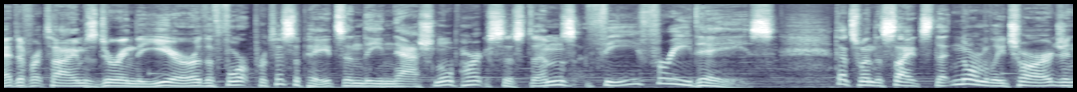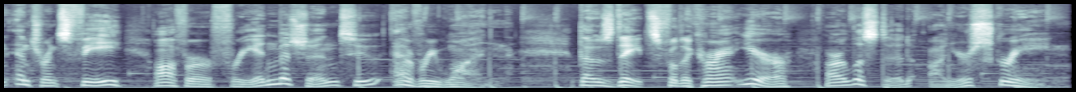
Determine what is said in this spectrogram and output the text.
At different times during the year, the fort participates in the National Park System's Fee Free Days. That's when the sites that normally charge an entrance fee offer free admission to everyone. Those dates for the current year are listed on your screen.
